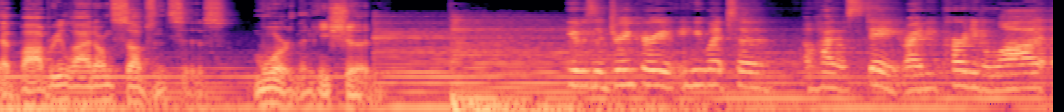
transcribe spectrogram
that Bob relied on substances more than he should. He was a drinker. He went to Ohio State, right? He partied a lot.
